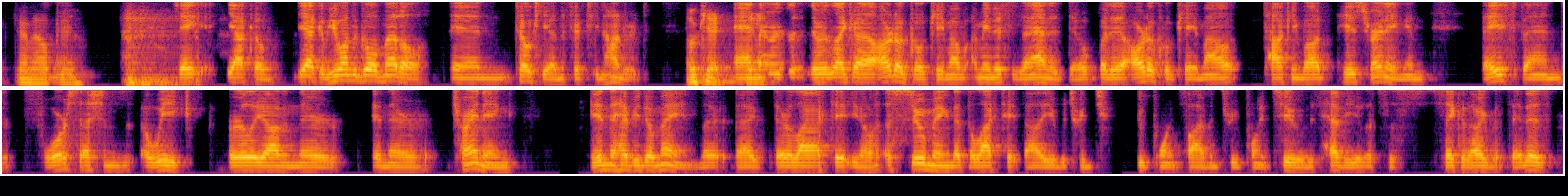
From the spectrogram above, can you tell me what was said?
I can't help you. Jake Jakob. Jakob. He won the gold medal in Tokyo in the 1500. Okay. And yeah. there was there was like an article came out. I mean, this is an anecdote, but an article came out talking about his training, and they spend four sessions a week early on in their in their training in the heavy domain. They're, they're lactate, you know, assuming that the lactate value between 2.5 and 3.2 is heavy. Let's just sake of the argument say it is.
